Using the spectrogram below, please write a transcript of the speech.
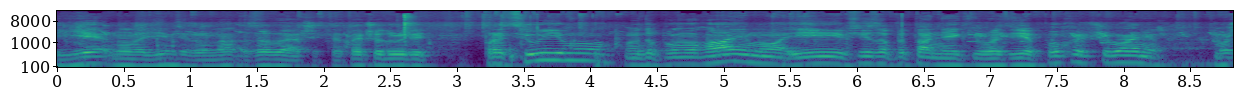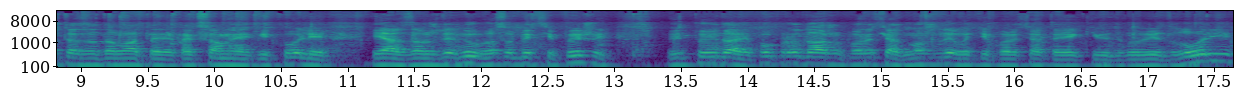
є, але надіємося, що вона завершиться. Так що, друзі, працюємо, ми допомагаємо і всі запитання, які у вас є по харчуванню, можете задавати так само, як і Колі. Я завжди ну, в особисті пишуть, відповідаю по продажу поросят. Можливо, ті поросята, які від, від Глорії,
